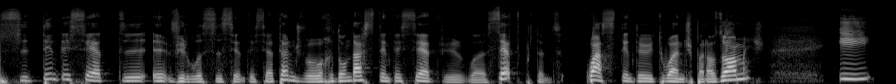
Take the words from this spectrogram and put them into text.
77,67 anos, vou arredondar 77,7, portanto, quase 78 anos para os homens, e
